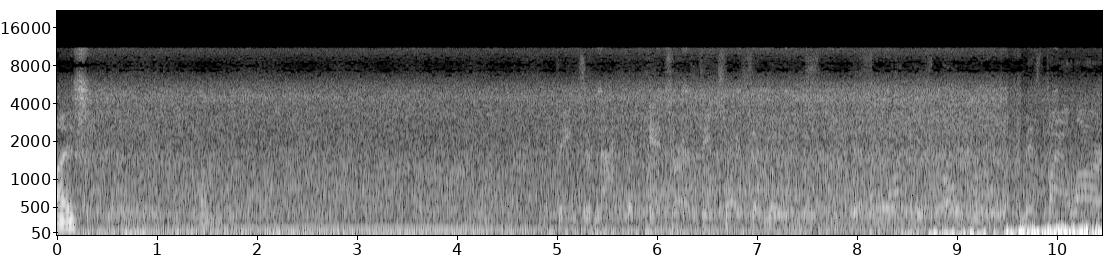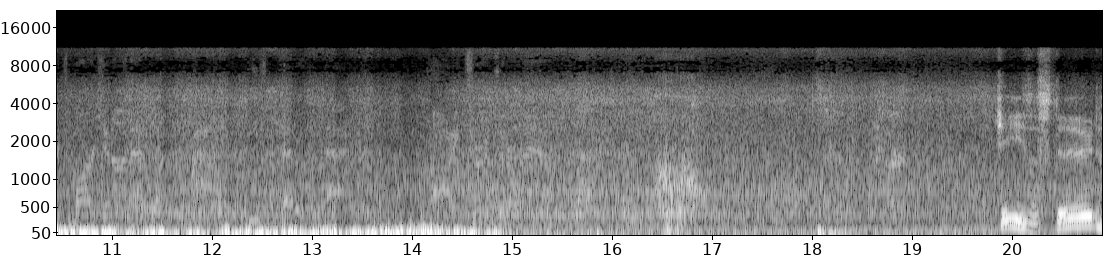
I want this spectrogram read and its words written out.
wise. Things not interesting choice of moves. This one is over. Missed by a large margin on that one. He's better than that. Jesus, dude.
